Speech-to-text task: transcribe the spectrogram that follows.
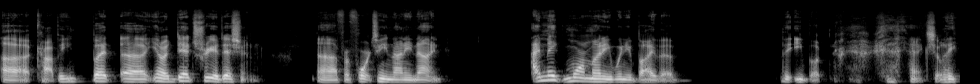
uh, copy, but uh, you know, a Dead Tree edition uh, for $14.99. I make more money when you buy the the ebook actually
